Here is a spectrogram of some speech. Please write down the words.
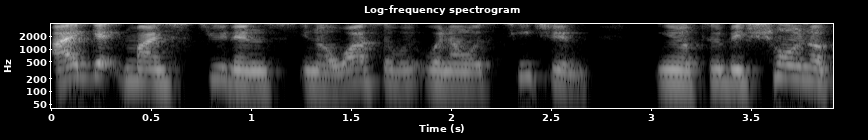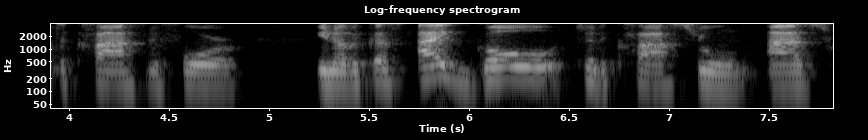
I get my students, you know, whilst when I was teaching, you know, to be showing up to class before, you know, because I go to the classroom as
